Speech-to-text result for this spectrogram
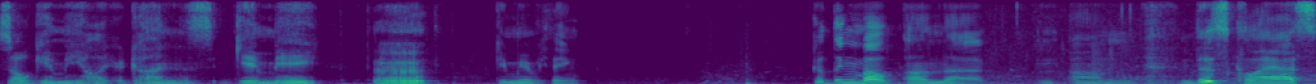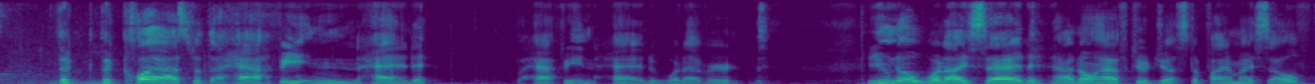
So give me all your guns. Give me. Give me everything. Good thing about um the um this class, the the class with a half-eaten head, half-eaten head, whatever. You know what I said. I don't have to justify myself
